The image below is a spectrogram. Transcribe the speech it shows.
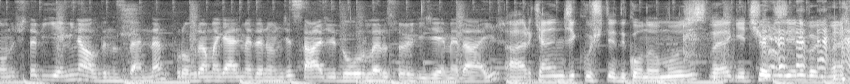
Sonuçta bir yemin aldınız benden. Programa gelmeden önce sadece doğruları söyleyeceğime dair. Erkenci kuş dedi konuğumuz ve geçiyoruz yeni bölüme.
